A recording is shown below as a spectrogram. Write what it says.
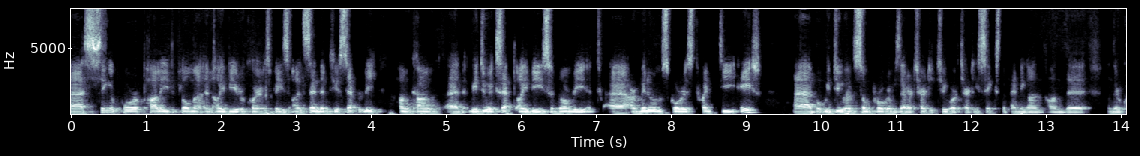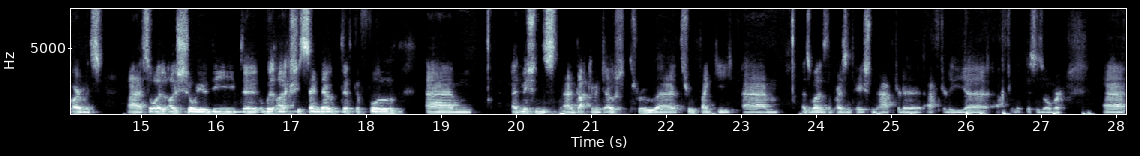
uh, Singapore Poly Diploma and IB requirements, please. I'll send them to you separately. Hong Kong, and we do accept IB. So normally uh, our minimum score is 28, uh, but we do have some programs that are 32 or 36, depending on on the on the requirements. Uh, so I'll, I'll show you the the. We'll I'll actually send out the the full um, admissions uh, document out through uh, through Frankie. Um, as well as the presentation after the after the uh, after the, this is over. Uh,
